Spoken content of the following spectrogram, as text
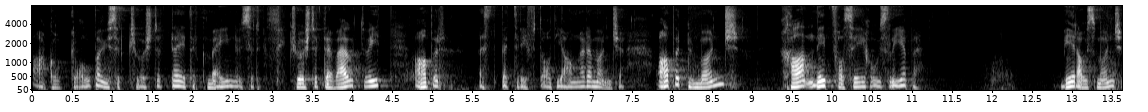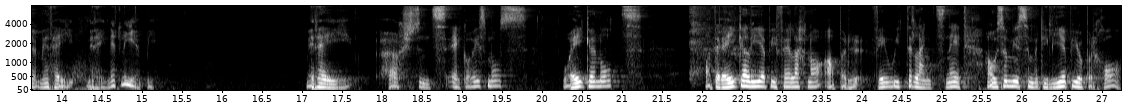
an Gott glauben, unsere Geschwister in der Gemeinde, unsere Geschwister weltweit, aber es betrifft auch die anderen Menschen. Aber der Mensch kann nicht von sich aus lieben. Wir als Menschen, wir haben, wir haben nicht Liebe. Wir haben höchstens Egoismus und Eigennutz oder Eigenliebe vielleicht noch, aber viel weiter längt es nicht. Also müssen wir die Liebe bekommen.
